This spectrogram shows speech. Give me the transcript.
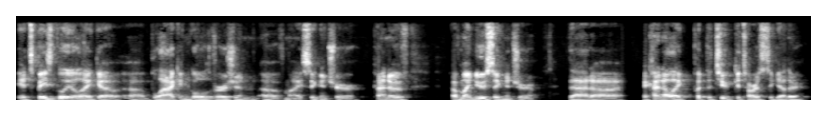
it's basically like a, a, black and gold version of my signature, kind of of my new signature. That uh, I kind of like put the two guitars together,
